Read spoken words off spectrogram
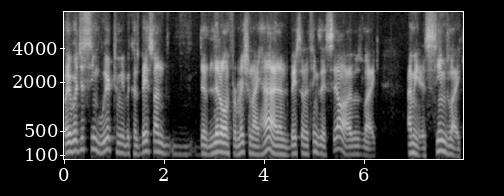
But it would just seem weird to me because based on the little information i had and based on the things i saw i was like i mean it seems like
